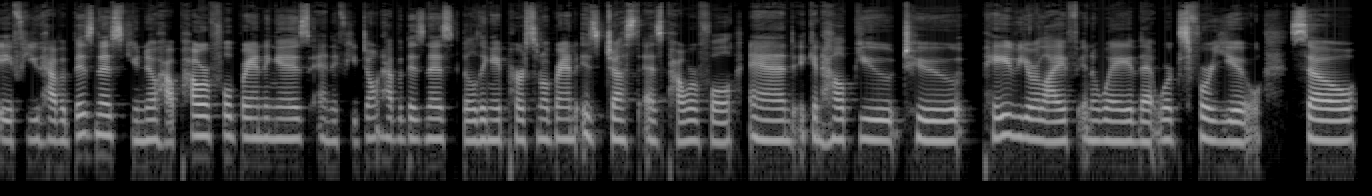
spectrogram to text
if you have a business, you know how powerful branding is. And if you don't have a business, building a personal brand is just as powerful. And it can help you to pave your life in a way that works for you. So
